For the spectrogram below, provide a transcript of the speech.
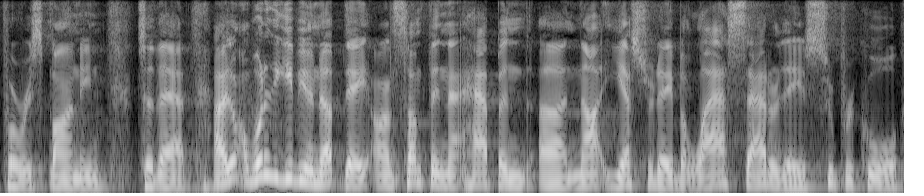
for responding to that. I, I wanted to give you an update on something that happened uh, not yesterday, but last Saturday. is super cool.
